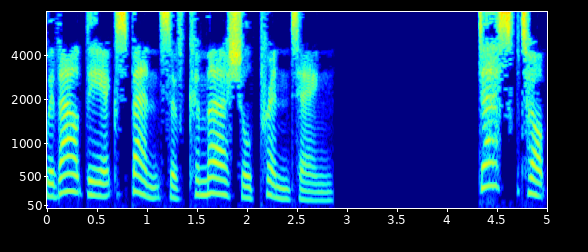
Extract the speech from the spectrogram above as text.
without the expense of commercial printing. Desktop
